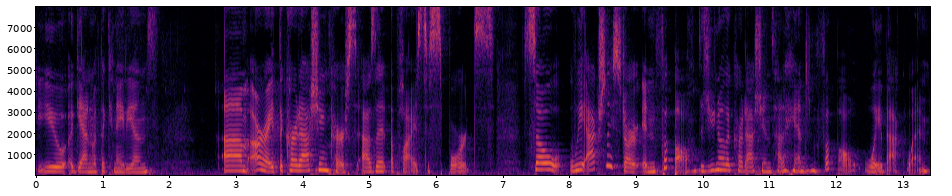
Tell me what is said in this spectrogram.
you again with the Canadians. Um, all right, the Kardashian curse as it applies to sports. So we actually start in football. Did you know the Kardashians had a hand in football way back when?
